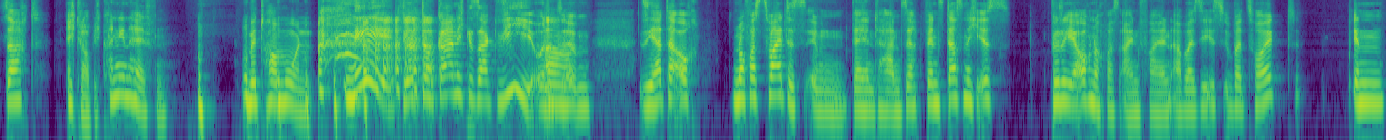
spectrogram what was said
sagt, ich glaube, ich kann Ihnen helfen. Mit Hormonen. Nee, sie hat doch gar nicht gesagt, wie. Und Ah. ähm, sie hatte auch noch was Zweites in der Hinterhand. Sie sagt, wenn es das nicht ist, würde ihr auch noch was einfallen. Aber sie ist überzeugt, in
